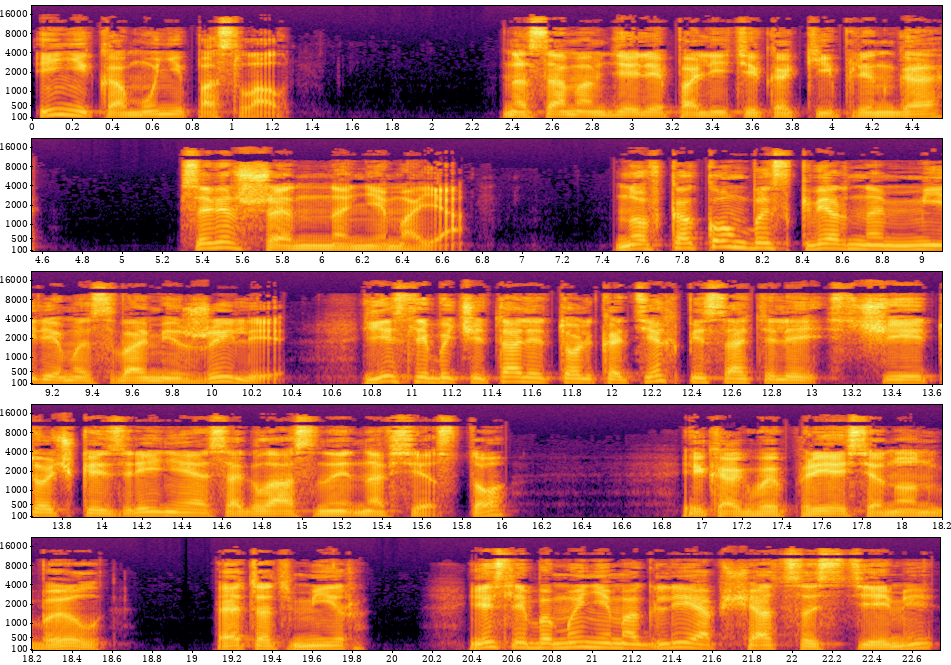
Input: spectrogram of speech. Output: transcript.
и никому не послал. На самом деле политика Киплинга совершенно не моя. Но в каком бы скверном мире мы с вами жили, если бы читали только тех писателей, с чьей точкой зрения согласны на все сто? И как бы пресен он был, этот мир, если бы мы не могли общаться с теми,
